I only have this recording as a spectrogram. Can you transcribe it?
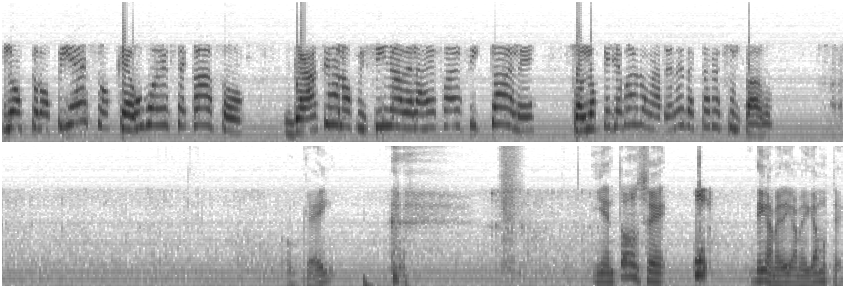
los tropiezos que hubo en ese caso, gracias a la oficina de la jefa de fiscales, son los que llevaron a tener este resultado. Ok. Y entonces, dígame, dígame, dígame usted.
